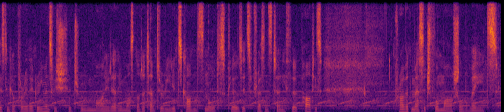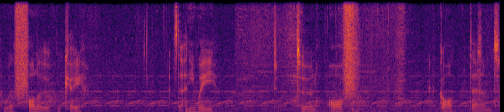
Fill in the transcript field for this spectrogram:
Existing corporate agreements, we should remind you that you must not attempt to read its contents nor disclose its presence to any third parties. Private message for Marshal Waits. Will follow. Okay. Is there any way to turn off goddamned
